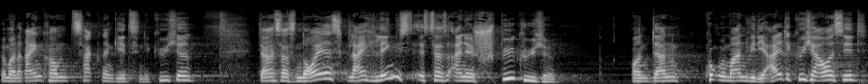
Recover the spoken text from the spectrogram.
wenn man reinkommt, zack, dann geht's in die Küche. Da ist was Neues, gleich links ist das eine Spülküche. Und dann gucken wir mal an, wie die alte Küche aussieht.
